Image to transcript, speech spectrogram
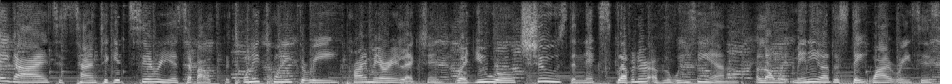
Hey guys, it's time to get serious about the 2023 primary election where you will choose the next governor of Louisiana along with many other statewide races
